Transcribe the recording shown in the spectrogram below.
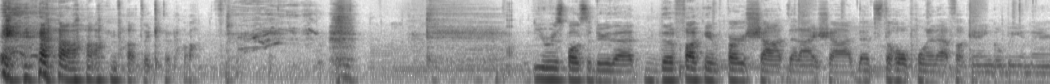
hate. I'm about to get off. You were supposed to do that. The fucking first shot that I shot. That's the whole point of that fucking angle being there.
